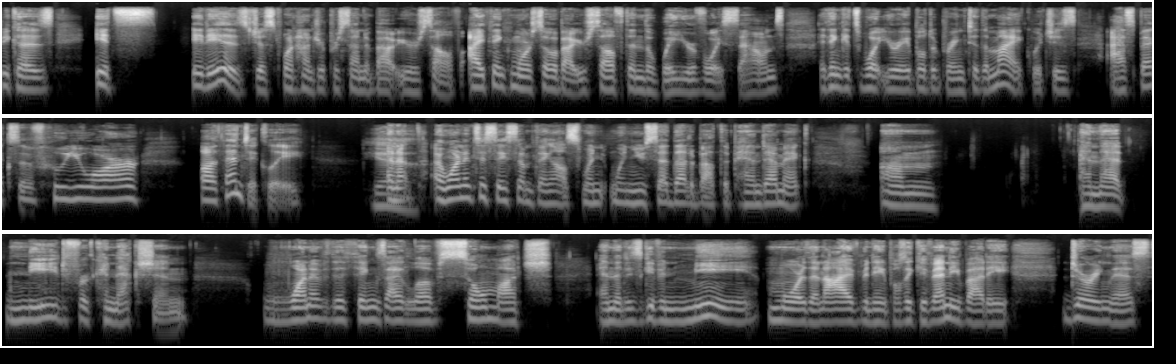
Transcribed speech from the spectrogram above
because it's it is just 100% about yourself. I think more so about yourself than the way your voice sounds. I think it's what you're able to bring to the mic, which is aspects of who you are authentically. Yeah. And I, I wanted to say something else when when you said that about the pandemic, um, and that need for connection. One of the things I love so much, and that has given me more than I've been able to give anybody during this,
